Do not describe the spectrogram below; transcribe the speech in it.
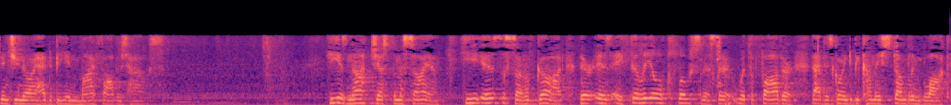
Didn't you know I had to be in my Father's house? He is not just the Messiah. He is the Son of God. There is a filial closeness with the Father that is going to become a stumbling block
